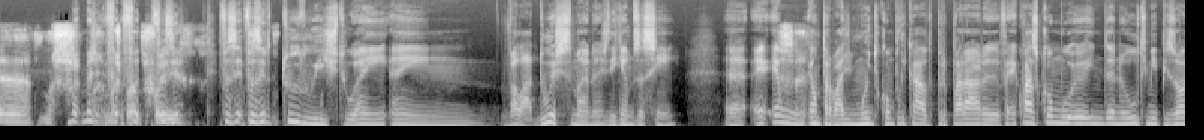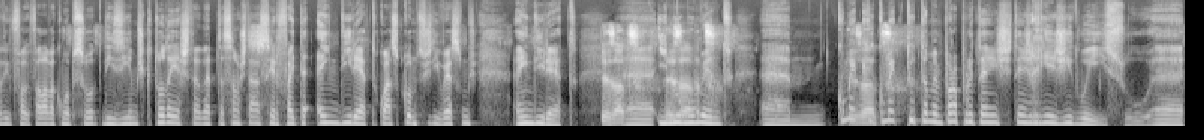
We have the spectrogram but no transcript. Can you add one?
Uh, mas, mas, mas pronto, foi... fazer, fazer, fazer tudo isto em, em vá lá, duas semanas, digamos assim, é, é, um, é um trabalho muito complicado preparar. É quase como ainda no último episódio falava com uma pessoa que dizíamos que toda esta adaptação está a ser feita em direto, quase como se estivéssemos em direto. Exato. Uh, e exato. no momento. Um, como, é que, como é que tu também próprio tens, tens reagido a isso? Uh,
